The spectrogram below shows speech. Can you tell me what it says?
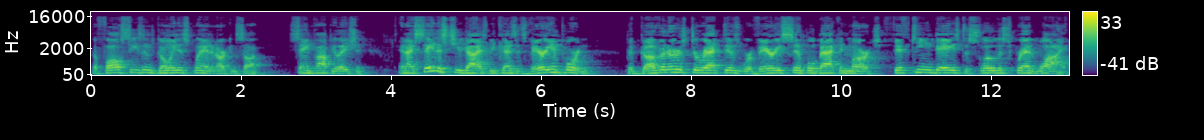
The fall season's going as planned in Arkansas. Same population. And I say this to you guys because it's very important. The governor's directives were very simple back in March. 15 days to slow the spread. Why?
